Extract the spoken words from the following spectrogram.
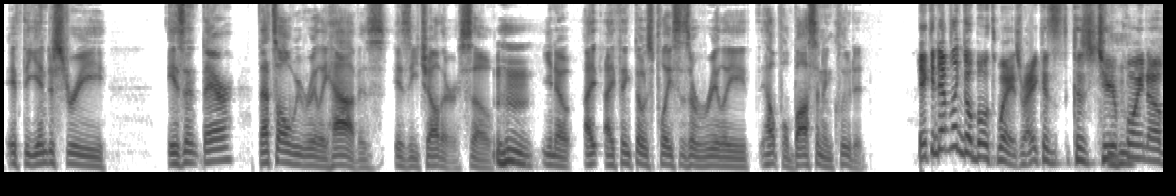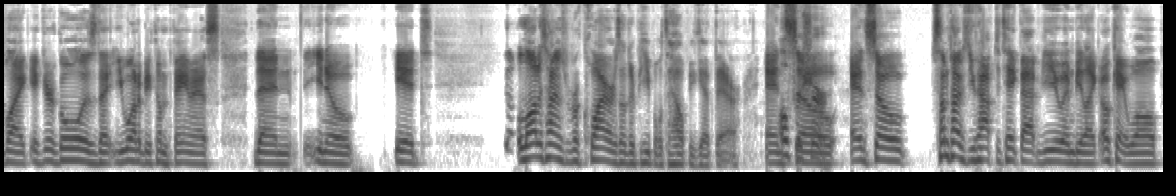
if the industry isn't there, that's all we really have is is each other. So mm-hmm. you know, I, I think those places are really helpful, Boston included. It can definitely go both ways, right? Because because to your mm-hmm. point of like, if your goal is that you want to become famous, then you know it a lot of times requires other people to help you get there. And oh, so sure. and so sometimes you have to take that view and be like, okay, well,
